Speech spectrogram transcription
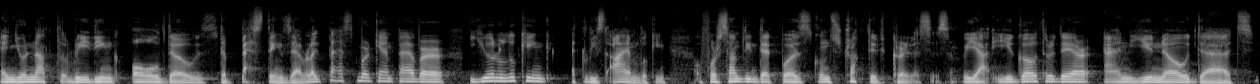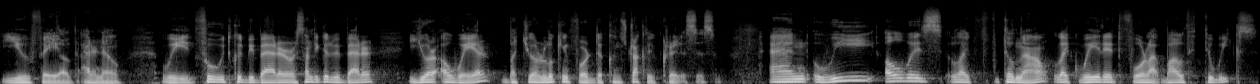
And you're not reading all those the best things ever like best WordCamp ever. You're looking at least i am looking for something that was constructive criticism. Yeah you go through there and you know that you failed i don't know with food could be better or something could be better. You're aware but you're looking for the constructive criticism. And we always like till now like waited for about two weeks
